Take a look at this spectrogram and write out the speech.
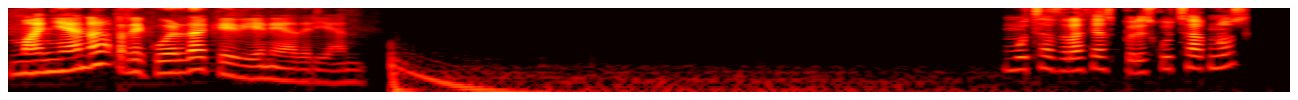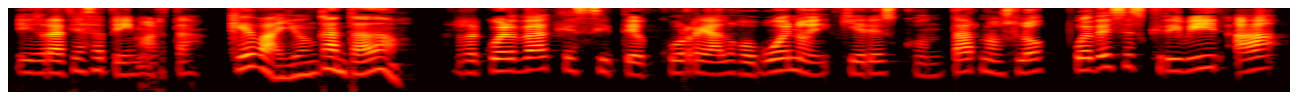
Mañana recuerda que viene Adrián. Muchas gracias por escucharnos y gracias a ti, Marta. ¿Qué va? Yo encantada. Recuerda que si te ocurre algo bueno y quieres contárnoslo, puedes escribir a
